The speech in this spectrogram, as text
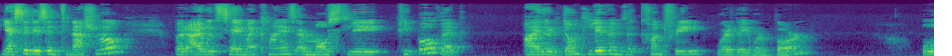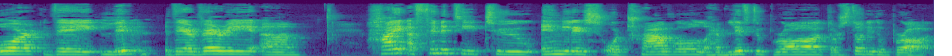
yes, it is international, but I would say my clients are mostly people that either don't live in the country where they were born or they live, they're very um, high affinity to English or travel, or have lived abroad or studied abroad.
